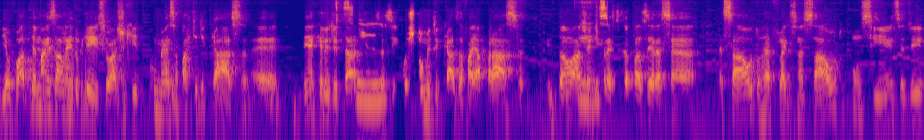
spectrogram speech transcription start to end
E eu vou até mais além do que isso. Eu acho que começa a partir de casa, né? Tem aquele ditado Sim. que diz assim: costume de casa vai à praça. Então a isso. gente precisa fazer essa, essa autorreflexão, essa autoconsciência de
